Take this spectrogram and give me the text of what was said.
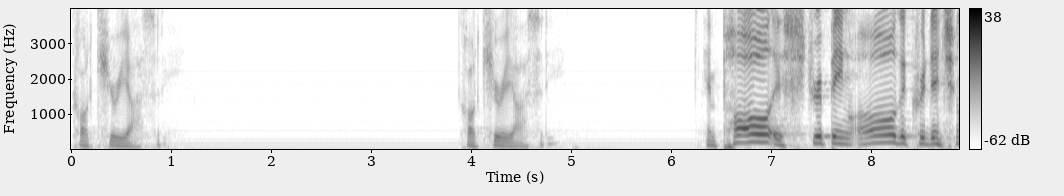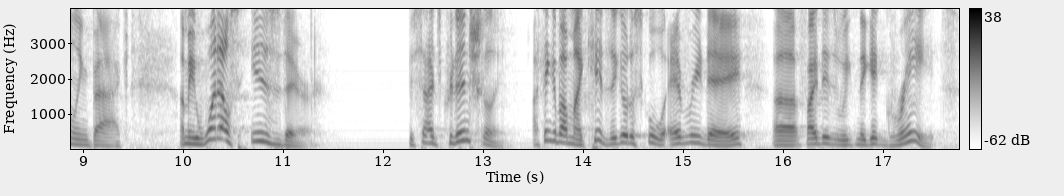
called curiosity. Called curiosity. And Paul is stripping all the credentialing back. I mean, what else is there besides credentialing? I think about my kids. They go to school every day, uh, five days a week, and they get grades.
